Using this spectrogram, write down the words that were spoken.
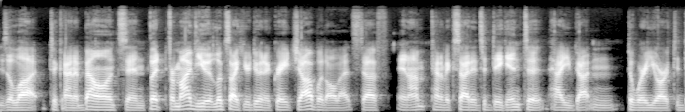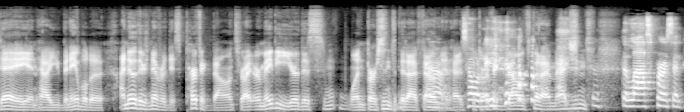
is a lot to kind of balance and but from my view it looks like you're doing a great job with all that stuff and I'm kind of excited to dig into how you've gotten to where you are today and how you've been able to. I know there's never this perfect balance, right? Or maybe you're this one person that I found yeah, that has totally. the perfect balance, but I imagined the last person.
